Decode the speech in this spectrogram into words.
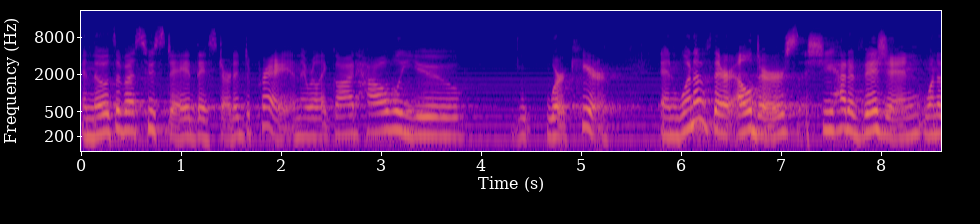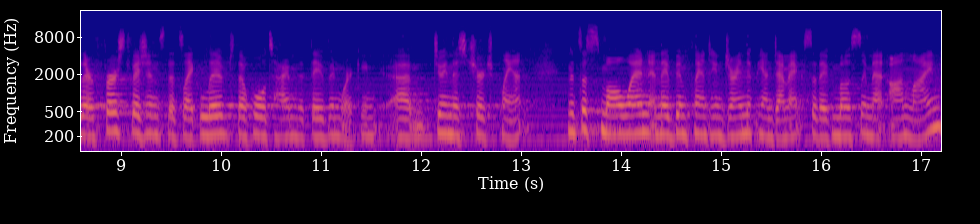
And those of us who stayed, they started to pray. And they were like, God, how will you work here? And one of their elders, she had a vision, one of their first visions that's like lived the whole time that they've been working, um, doing this church plant. And it's a small one, and they've been planting during the pandemic, so they've mostly met online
